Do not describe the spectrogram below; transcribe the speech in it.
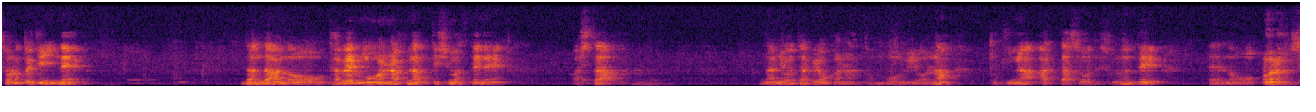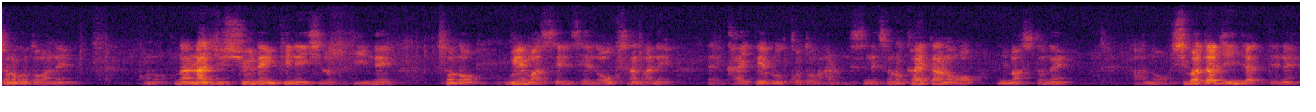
その時にねだんだんあの食べるものがなくなってしまってね明日何を食べようかなと思うような時があったそうですのであの そのことがねこの70周年記念誌の時にねその植松先生の奥さんがね書いてることがあるんですね。その書いたのを見ますとねあの柴田神社ってね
